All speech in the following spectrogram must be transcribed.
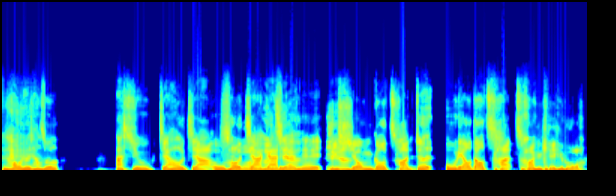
然后我就想说：“阿秀加好加午后加咖喱那一熊给我传，就是无聊到传 传给我。”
